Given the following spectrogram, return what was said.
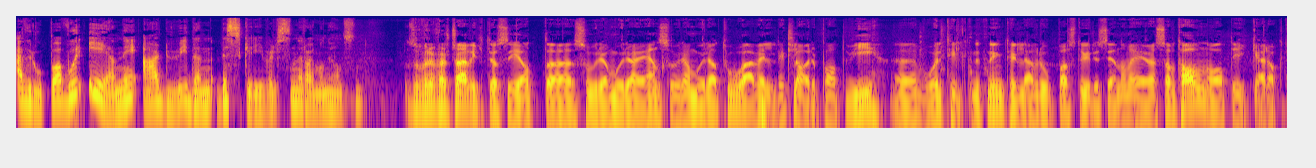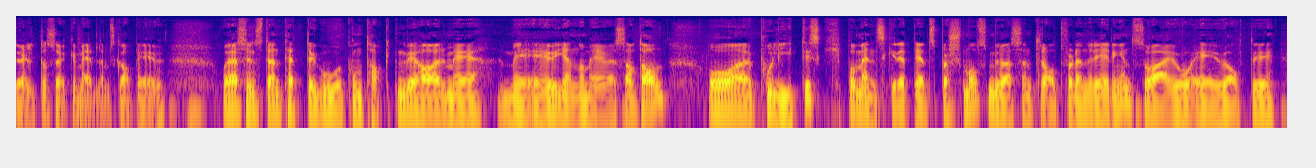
Europa. Hvor enig er du i den beskrivelsen, Raymond Johansen? Så for det første er det viktig å si at uh, Soria Moria 1 Soria Moria 2 er veldig klare på at vi, uh, vår tilknytning til Europa, styres gjennom EØS-avtalen, og at det ikke er aktuelt å søke medlemskap i EU. Og jeg syns den tette, gode kontakten vi har med, med EU gjennom EØS-avtalen, og politisk, på menneskerettighetsspørsmål, som jo er sentralt for denne regjeringen, så er jo EU alltid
